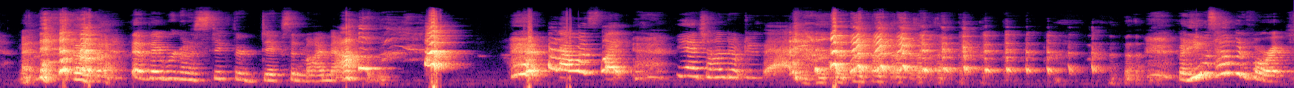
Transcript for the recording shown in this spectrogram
that they were going to stick their dicks in my mouth. and I was like, yeah, John, don't do that. but he was hoping for it.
